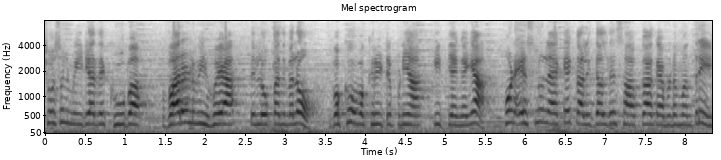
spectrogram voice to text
ਸੋਸ਼ਲ ਮੀਡੀਆ ਤੇ ਖੂਬ ਵਾਇਰਲ ਵੀ ਹੋਇਆ ਤੇ ਲੋਕਾਂ ਦੇ ਵੱਲੋਂ ਵੱਖੋ ਵੱਖਰੀ ਟਿੱਪਣੀਆਂ ਕੀਤੀਆਂ ਗਈਆਂ। ਹੁਣ ਇਸ ਨੂੰ ਲੈ ਕੇ ਅਕਾਲੀ ਦਲ ਦੇ ਸਾਬਕਾ ਕੈਬਨਿਟ ਮੰਤਰੀ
